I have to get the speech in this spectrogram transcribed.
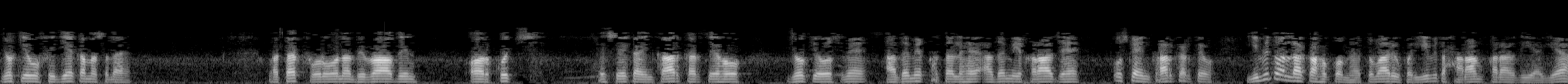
جو کہ وہ فدیہ کا مسئلہ ہے۔ وطق فرون ببادن اور کچھ حصے کا انکار کرتے ہو، جو کہ اس میں عدم قتل ہے، عدم اخراج ہے، اس کا انکار کرتے ہو۔ یہ بھی تو اللہ کا حکم ہے، تمہارے اوپر یہ بھی تو حرام قرار دیا گیا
